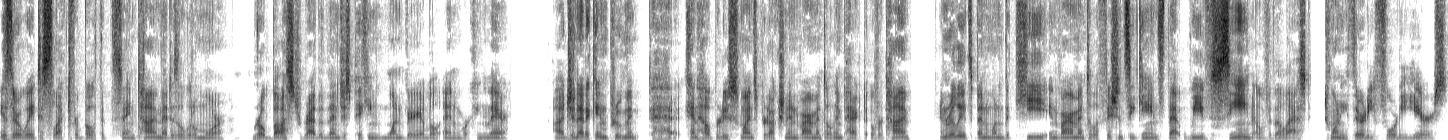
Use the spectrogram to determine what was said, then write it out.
is there a way to select for both at the same time that is a little more robust rather than just picking one variable and working there. Uh, genetic improvement can help reduce swine's production environmental impact over time. And really, it's been one of the key environmental efficiency gains that we've seen over the last 20, 30, 40 years.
